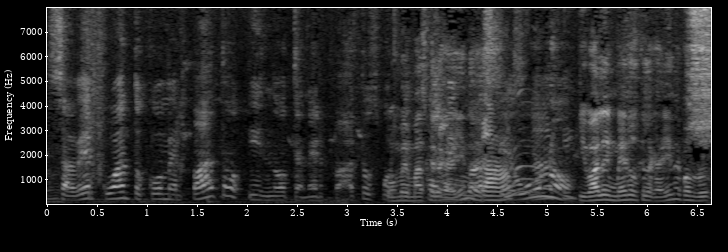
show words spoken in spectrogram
Saber cuánto come el pato y no tener patos. porque Come más que la gallina. más que uno. Y valen menos que la gallina cuando pues,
